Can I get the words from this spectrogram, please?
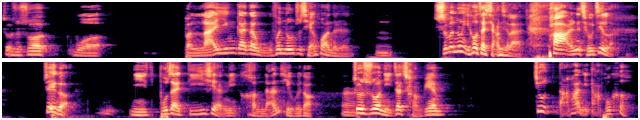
就是说我本来应该在五分钟之前换的人，嗯十分钟以后才想起来，啪，人家球进了。这个你不在第一线，你很难体会到。嗯就是说你在场边，就哪怕你打扑克，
